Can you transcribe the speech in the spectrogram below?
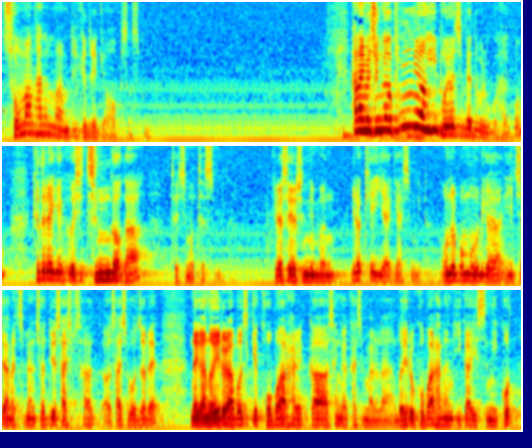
소망하는 마음들이 그들에게 없었습니다. 하나님의 증거가 분명히 보여짐에도 불구하고 그들에게 그것이 증거가 되지 못했습니다. 그래서 예수님은 이렇게 이야기했습니다. 오늘 본문 우리가 읽지 않았지만 저 뒤에 44 45절에 내가 너희를 아버지께 고발할까 생각하지 말라 너희를 고발하는 이가 있으니 곧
